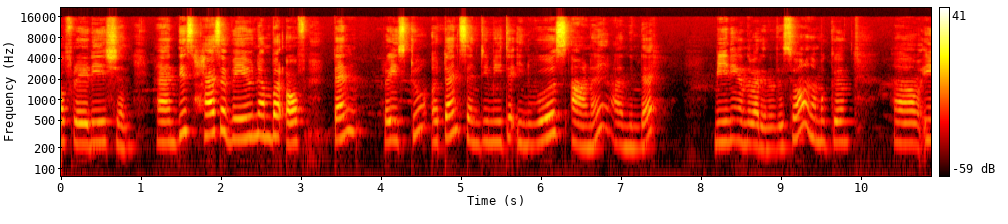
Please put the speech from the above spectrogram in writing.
of radiation and this has a wave number of ten raise to ten centimetre inverse ആണ് അതിന്റെ മീനിങ് എന്ന് പറയുന്നത്. സോ നമുക്ക് ഈ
